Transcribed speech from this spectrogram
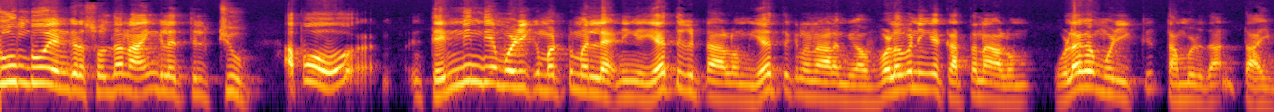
தூம்பு என்கிற சொல் தான் ஆங்கிலத்தில் டியூப் அப்போது தென்னிந்திய மொழிக்கு மட்டுமல்ல நீங்கள் ஏற்றுக்கிட்டாலும் ஏற்றுக்கலனாலும் எவ்வளவு நீங்கள் கத்தனாலும் உலக மொழிக்கு தமிழ் தான் தாய்மொழி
